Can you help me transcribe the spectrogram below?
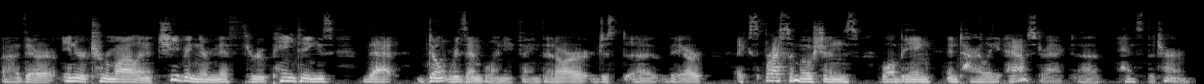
uh, their inner turmoil and achieving their myth through paintings that don't resemble anything, that are just, uh, they are express emotions while being entirely abstract, uh, hence the term.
